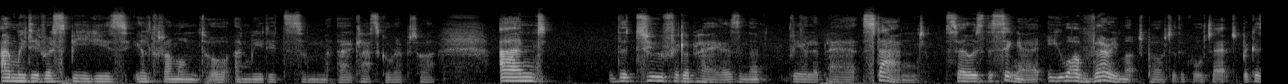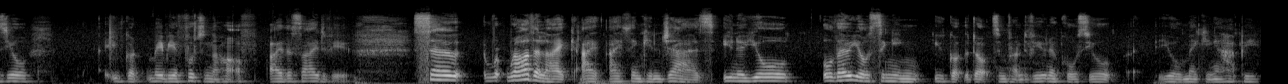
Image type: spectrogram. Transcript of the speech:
and we did Respighi's Il Tramonto, and we did some uh, classical repertoire. And the two fiddle players and the viola player stand. So as the singer, you are very much part of the quartet because you're you've got maybe a foot and a half either side of you. So r- rather like I, I think in jazz, you know, you're although you're singing, you've got the dots in front of you, and of course you're you're making a happy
